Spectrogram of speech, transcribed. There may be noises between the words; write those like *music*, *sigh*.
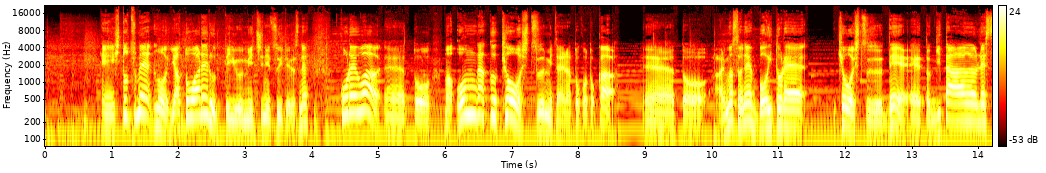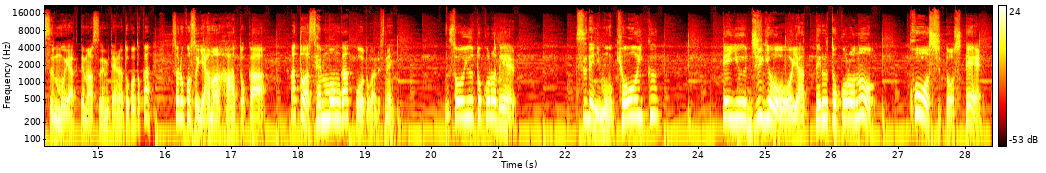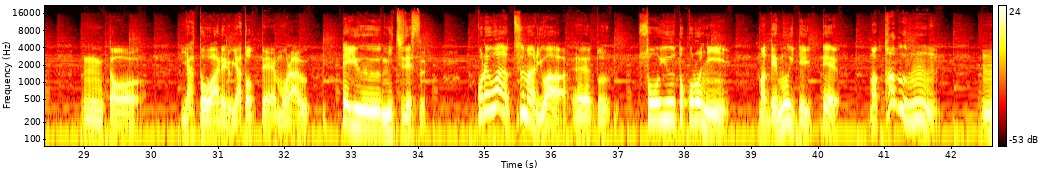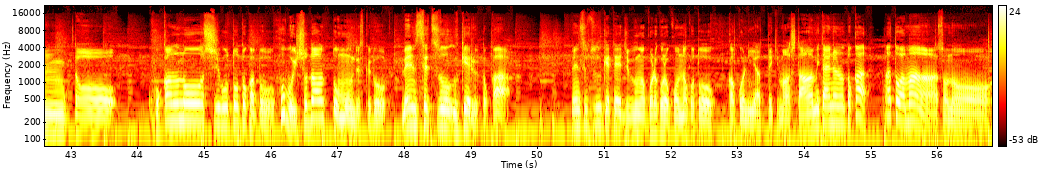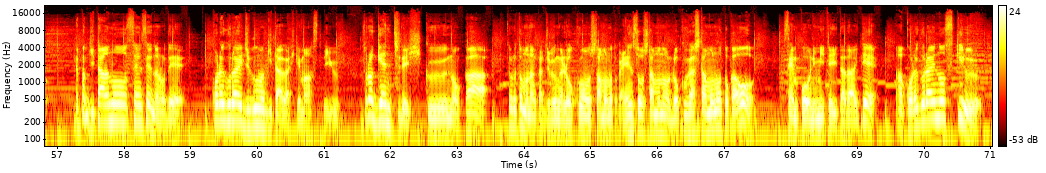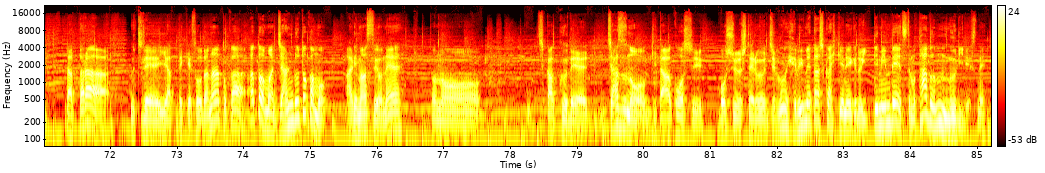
えー、1つ目の雇われるっていう道についてですねこれは、えっ、ー、と、まあ、音楽教室みたいなとことか、えっ、ー、と、ありますよね。ボイトレ教室で、えっ、ー、と、ギターレッスンもやってますみたいなとことか、それこそヤマハとか、あとは専門学校とかですね。そういうところで、すでにもう教育っていう授業をやってるところの講師として、うんと、雇われる、雇ってもらうっていう道です。これはつまりは、えーと、そういうところに、まあ、出向いていってまあ多分うんと他の仕事とかとほぼ一緒だと思うんですけど面接を受けるとか面接受けて自分はこれこれこんなことを過去にやってきましたみたいなのとかあとはまあそのやっぱギターの先生なのでこれぐらい自分はギターが弾けますっていうそれは現地で弾くのかそれともなんか自分が録音したものとか演奏したもの録画したものとかを先方に見ていただいてあこれぐらいのスキルだったらうちでやってけそうだなとかあとはまあジャンルとかもありますよね。その近くでジャズのギター講師募集してる自分ヘビメタしか弾けねえけど行ってみんべえっつっても多分無理ですね。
